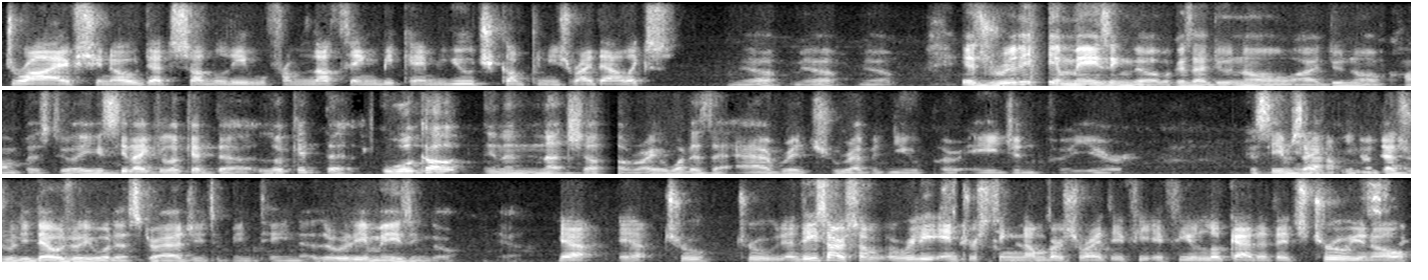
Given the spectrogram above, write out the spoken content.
drives, you know, that suddenly from nothing became huge companies, right, Alex? Yeah, yeah, yeah. It's really amazing though because I do know I do know of Compass too. You see, like look at the look at the workout in a nutshell, right? What is the average revenue per agent per year? It seems yeah. like you know that's really that was really what a strategy to maintain that. It's really amazing though. Yeah. Yeah, yeah, true, true. And these are some really interesting numbers, right? If you if you look at it, it's true, you know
